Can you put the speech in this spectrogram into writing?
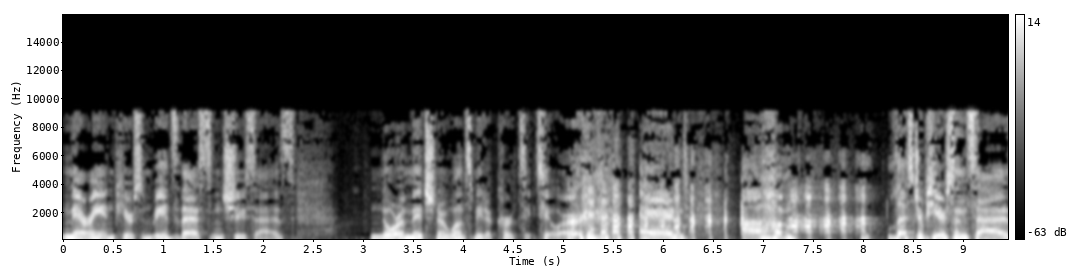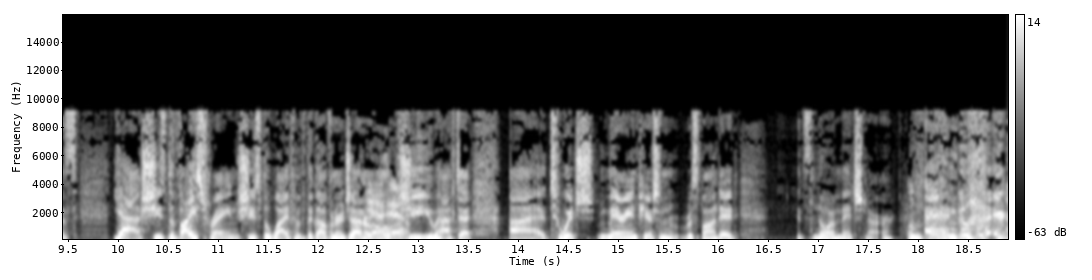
Maryon Pearson reads this and she says, Norah Michener wants me to curtsy to her. and, um, Lester Pearson says, yeah, she's the vicereine. She's the wife of the governor general. Yeah, yeah. She, you have to, uh, to which Maryon Pearson responded, it's Norah Michener. and like,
